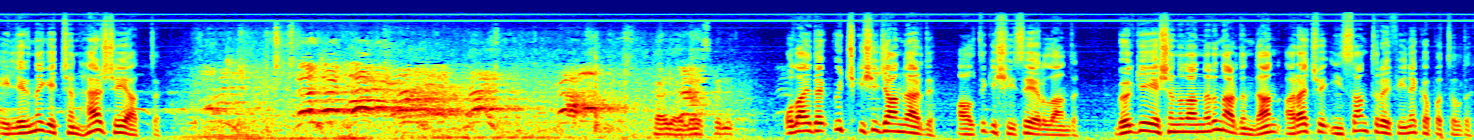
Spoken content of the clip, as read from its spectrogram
ellerine geçen her şeyi attı. Olayda 3 kişi can verdi, 6 kişi ise yaralandı. Bölgeye yaşanılanların ardından araç ve insan trafiğine kapatıldı.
